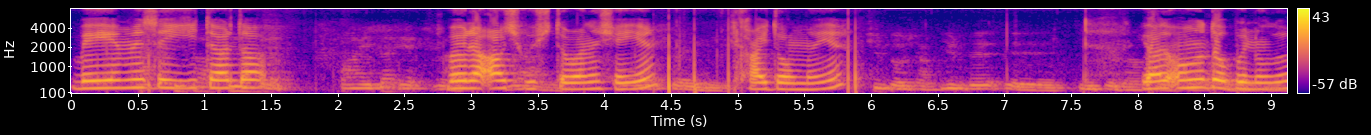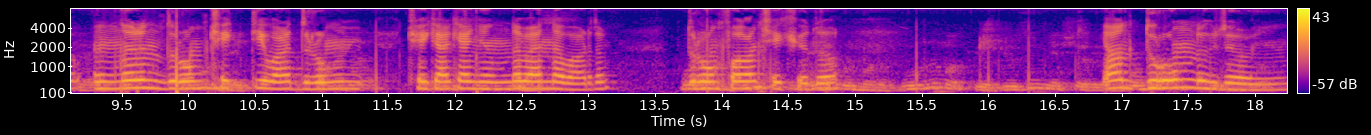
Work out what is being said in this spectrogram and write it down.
BMS etmez. böyle açmıştı bana şeyi. Kaydolmayı. Şimdi hocam bir de e, Yani ona da abone olun. Onların drone çektiği var. Drone'un çekerken yanında ben de vardım. Drone falan çekiyordu. Yani drone da güzel oynuyor.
